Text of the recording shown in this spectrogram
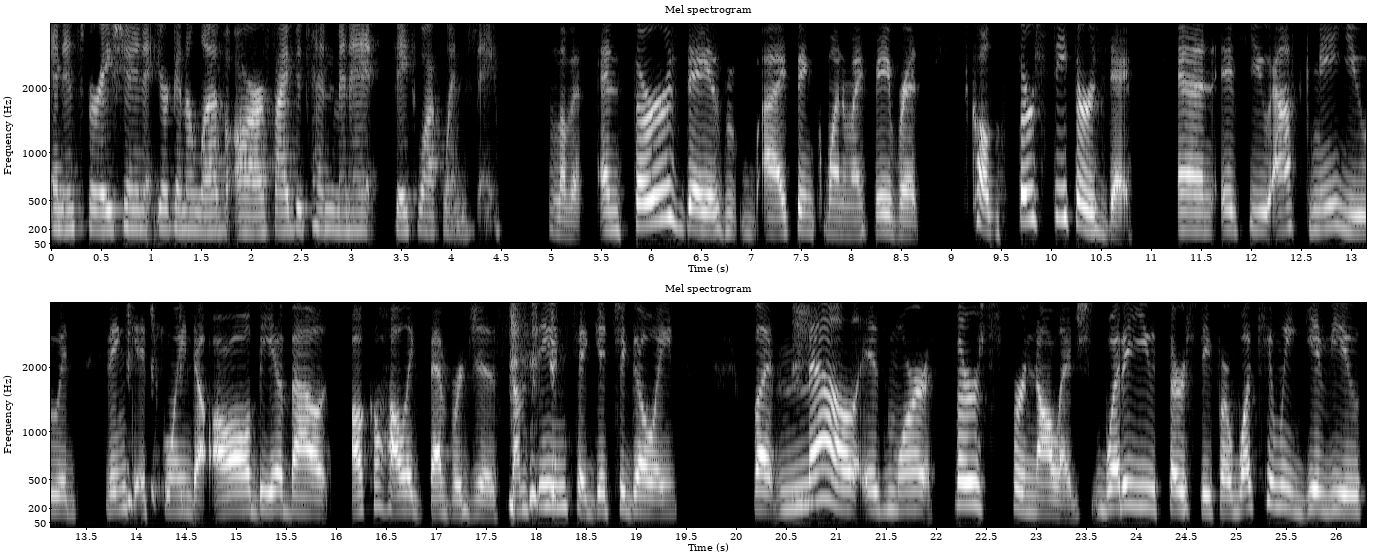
and inspiration you're going to love our 5 to 10 minute faith walk wednesday Love it. And Thursday is, I think, one of my favorites. It's called Thirsty Thursday. And if you ask me, you would think it's going to all be about alcoholic beverages, something to get you going. But Mel is more thirst for knowledge. What are you thirsty for? What can we give you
